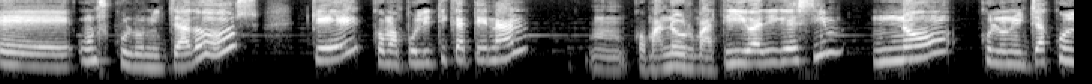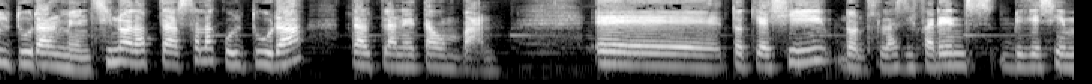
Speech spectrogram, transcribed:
eh, uns colonitzadors que, com a política, tenen mm, com a normativa, diguéssim, no colonitzar culturalment, sinó adaptar-se a la cultura del planeta on van. Eh, tot i així, doncs, les diferents, diguéssim,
